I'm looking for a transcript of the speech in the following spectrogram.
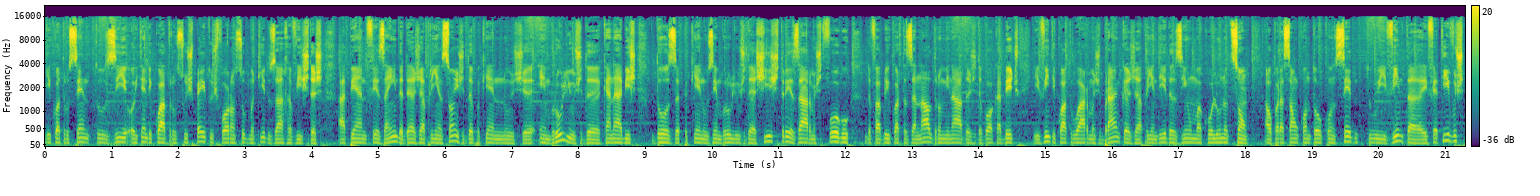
e 484 suspeitos foram submetidos a revistas. A PN fez ainda 10 apreensões de pequenos eh, embrulhos de cannabis, 12 pequenos embrulhos de X, 3 armas de fogo de fabrico artesanal denominadas de boca-bejo e 24 armas brancas apreendidas em uma coluna de som. A operação contou com 120 efetivos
